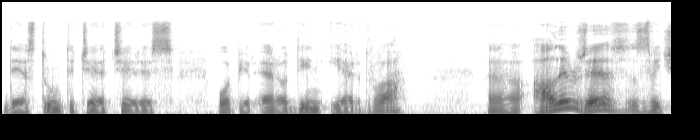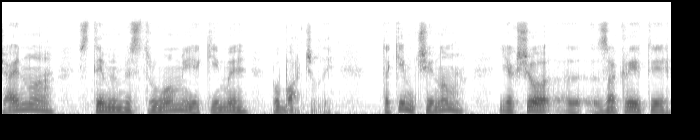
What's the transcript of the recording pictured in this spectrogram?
де струм тече через опір R1 і R2. Е, але вже, звичайно, з тими струмами, які ми побачили. Таким чином, якщо е, закрити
